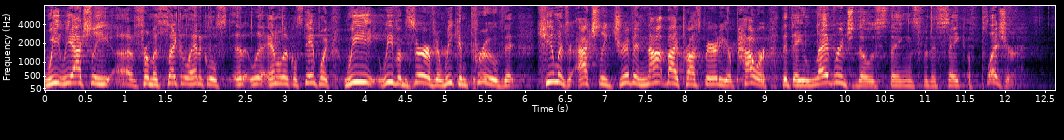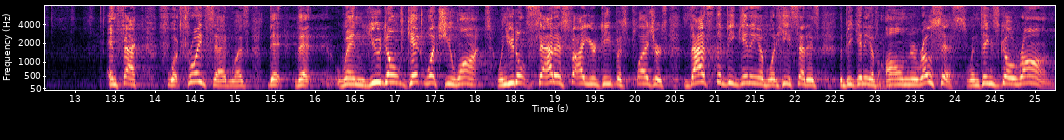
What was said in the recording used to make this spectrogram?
we, we actually, uh, from a psychoanalytical analytical standpoint, we, we've observed and we can prove that humans are actually driven not by prosperity or power, that they leverage those things for the sake of pleasure. In fact, what Freud said was that, that when you don't get what you want, when you don't satisfy your deepest pleasures, that's the beginning of what he said is the beginning of all neurosis. When things go wrong,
